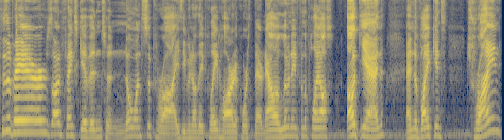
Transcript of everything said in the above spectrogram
to the Bears on Thanksgiving to no one's surprise, even though they played hard. Of course, they're now eliminated from the playoffs again. And the Vikings trying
